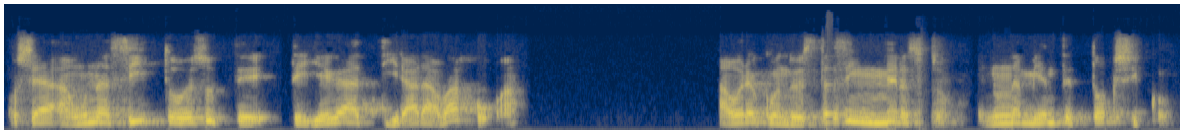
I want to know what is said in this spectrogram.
O sea, aún así todo eso te, te llega a tirar abajo. ¿ah? Ahora, cuando estás inmerso en un ambiente tóxico,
